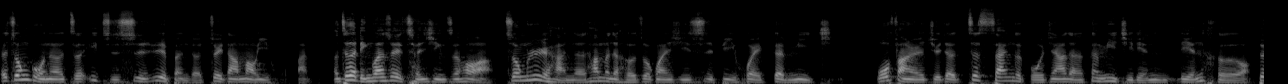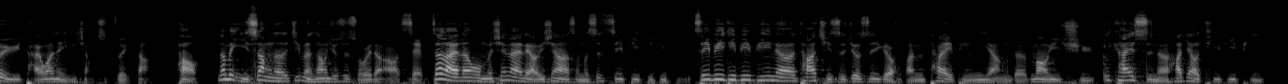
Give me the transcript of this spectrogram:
而中国呢则一直是日本的最大贸易伙伴。而这个零关税成型之后啊，中日韩呢他们的合作关系势必会更密集。我反而觉得这三个国家的更密集联联合哦，对于台湾的影响是最大的。好，那么以上呢，基本上就是所谓的 RCEP。再来呢，我们先来聊一下什么是 CPTPP。CPTPP 呢，它其实就是一个环太平洋的贸易区。一开始呢，它叫 TPP，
